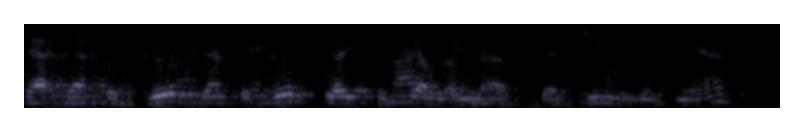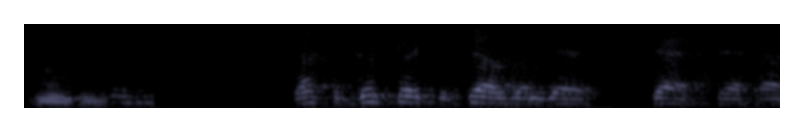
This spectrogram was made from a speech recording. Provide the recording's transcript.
that that's a good that's a good place to tell them that, that Jesus is the answer. Mm-hmm. That's a good place to tell them that that that uh,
